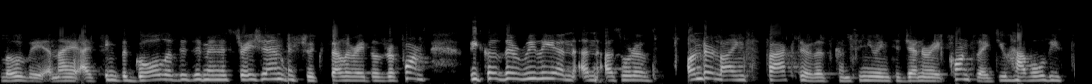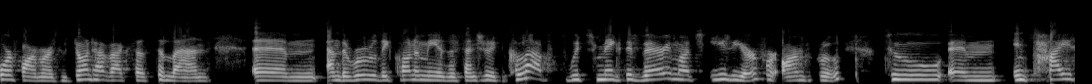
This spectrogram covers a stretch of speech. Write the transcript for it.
slowly. And I, I think the goal of this administration is to accelerate those reforms because they're really an, an, a sort of underlying factor that's continuing to generate conflict. You have all these poor farmers who don't have access to land. Um, and the rural economy is essentially collapsed, which makes it very much easier for armed groups to um, entice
